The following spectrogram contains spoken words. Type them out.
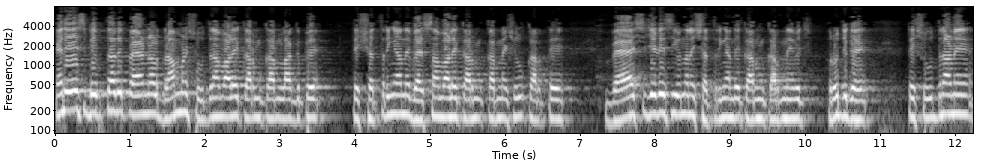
ਕਹਿੰਦੇ ਇਸ ਵਿਪਤਾ ਦੇ ਪੈਣ ਨਾਲ ਬ੍ਰਾਹਮਣ ਸ਼ੂਦਰਾਂ ਵਾਲੇ ਕਰਮ ਕਰਨ ਲੱਗ ਪਏ ਤੇ ਛਤਰੀਆਂ ਨੇ ਵੈਸਾਂ ਵਾਲੇ ਕਰਮ ਕਰਨੇ ਸ਼ੁਰੂ ਕਰਤੇ। ਵੈਸ਼ ਜਿਹੜੇ ਸੀ ਉਹਨਾਂ ਨੇ ਛਤਰੀਆਂ ਦੇ ਕਰਮ ਕਰਨੇ ਵਿੱਚ ਰੁੱਝ ਗਏ ਤੇ ਸ਼ੂਦਰਾਂ ਨੇ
